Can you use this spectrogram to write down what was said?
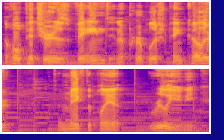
The whole pitcher is veined in a purplish pink color to make the plant really unique.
